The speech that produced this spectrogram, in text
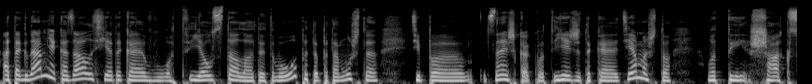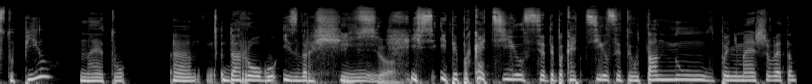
А тогда мне казалось, я такая, вот, я устала от этого опыта, потому что, типа, знаешь как, вот есть же такая тема, что вот ты шаг ступил на эту э, дорогу И извращений. все. И, и ты покатился, ты покатился, ты утонул, понимаешь, в этом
